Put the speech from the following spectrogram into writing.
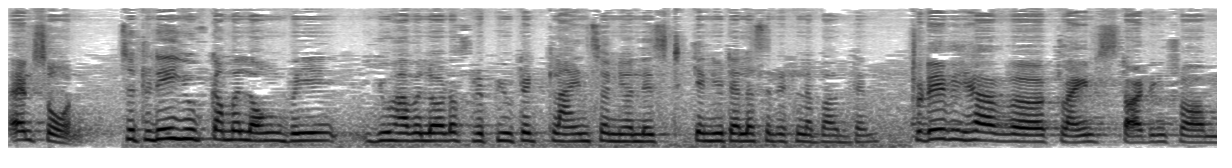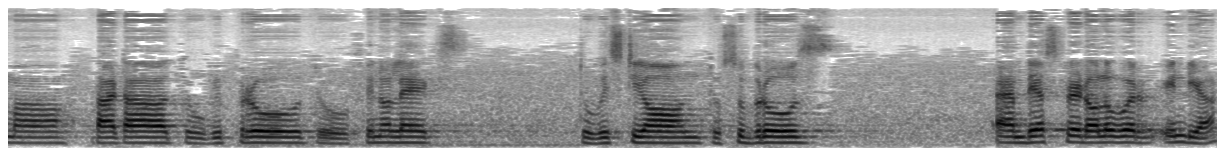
and so on. So today you've come a long way. You have a lot of reputed clients on your list. Can you tell us a little about them? Today we have uh, clients starting from uh, Tata to Wipro to Finolex to Visteon to Subros and they are spread all over India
